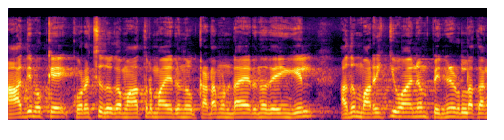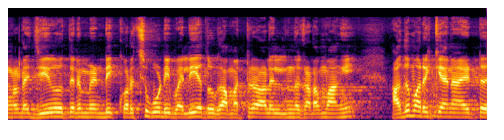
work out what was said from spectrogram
ആദ്യമൊക്കെ കുറച്ച് തുക മാത്രമായിരുന്നു കടമുണ്ടായിരുന്നതെങ്കിൽ അത് മറിക്കുവാനും പിന്നീടുള്ള തങ്ങളുടെ ജീവിതത്തിനും വേണ്ടി കുറച്ചുകൂടി വലിയ തുക മറ്റൊരാളിൽ നിന്ന് കടം വാങ്ങി അത് മറിക്കാനായിട്ട്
